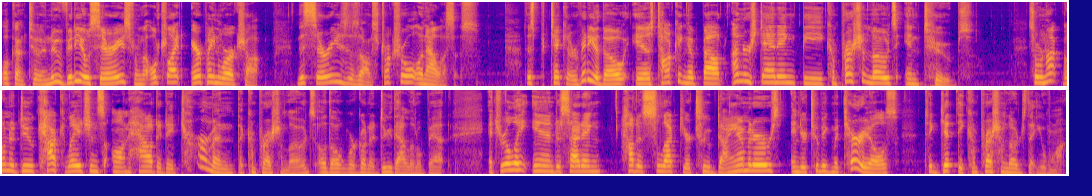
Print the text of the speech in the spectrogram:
Welcome to a new video series from the Ultralight Airplane Workshop. This series is on structural analysis. This particular video, though, is talking about understanding the compression loads in tubes. So we're not going to do calculations on how to determine the compression loads, although we're going to do that a little bit. It's really in deciding how to select your tube diameters and your tubing materials to get the compression loads that you want.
